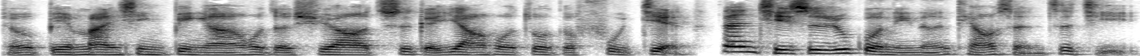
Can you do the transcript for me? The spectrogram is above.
就变慢性病啊，或者需要吃个药或做个复健。但其实如果你能调整自己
